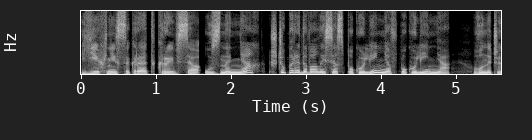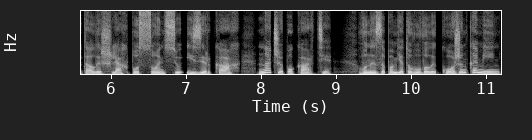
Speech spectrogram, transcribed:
Їхній секрет крився у знаннях, що передавалися з покоління в покоління. Вони читали шлях по сонцю і зірках, наче по карті. Вони запам'ятовували кожен камінь,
